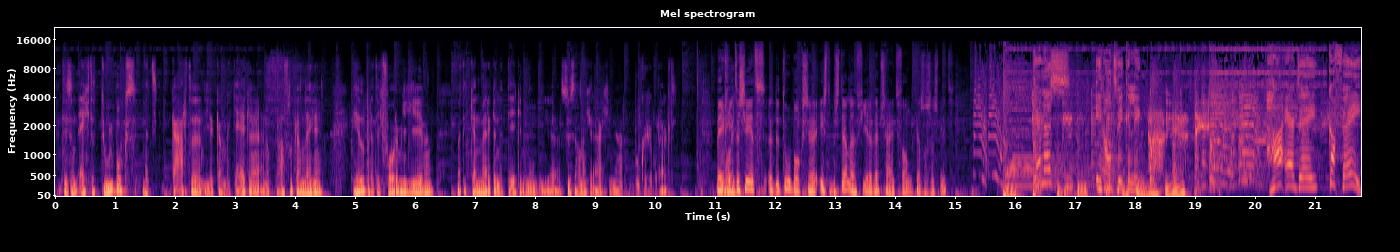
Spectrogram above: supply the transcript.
het is een echte toolbox met kaarten die je kan bekijken en op tafel kan leggen. Heel prettig vormgegeven, met de kenmerkende tekeningen die Suzanne graag in haar boeken gebruikt. Ben je geïnteresseerd? De toolbox is te bestellen via de website van Kessels en Smit. Kennis in ontwikkeling. HRD Café.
